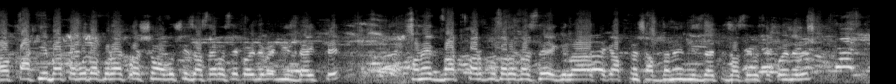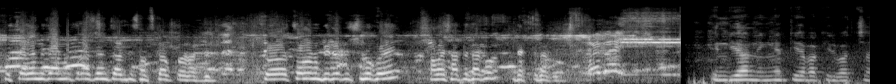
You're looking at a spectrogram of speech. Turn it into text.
আর পাখি বা কবুতর ক্রয় করার সময় অবশ্যই যাচাই বাছাই করে নেবে নিজ দায়িত্বে। অনেক বাটপার প্রতারক আছে, এগুলা থেকে আপনি সাবধানে নিজ দায়িত্বে যাচাই বাছাই করে নেবেন। তো চ্যানেল যার নতুন আছেন, চ্যানেলটি সাবস্ক্রাইব করে রাখবেন। তো চলুন ভিডিওটি শুরু করি। সবাই সাথে থাকুন, দেখতে থাকুন। ইন্ডিয়ান রিংনেট টিয়া পাখির বাচ্চা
